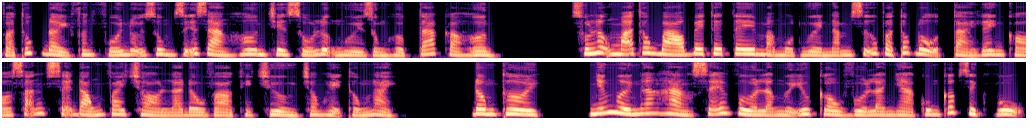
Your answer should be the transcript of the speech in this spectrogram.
và thúc đẩy phân phối nội dung dễ dàng hơn trên số lượng người dùng hợp tác cao hơn. Số lượng mã thông báo BTT mà một người nắm giữ và tốc độ tải lên có sẵn sẽ đóng vai trò là đầu vào thị trường trong hệ thống này. Đồng thời, những người ngang hàng sẽ vừa là người yêu cầu vừa là nhà cung cấp dịch vụ,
